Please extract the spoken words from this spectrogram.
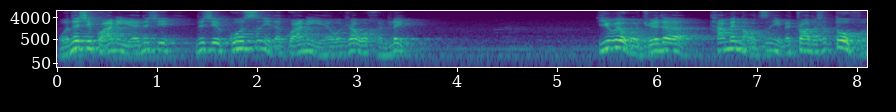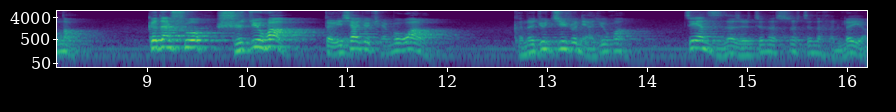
我那些管理员，那些那些公司里的管理员，我让我很累，因为我觉得他们脑子里面抓的是豆腐脑，跟他说十句话，等一下就全部忘了，可能就记住两句话，这样子的人真的是真的很累啊！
